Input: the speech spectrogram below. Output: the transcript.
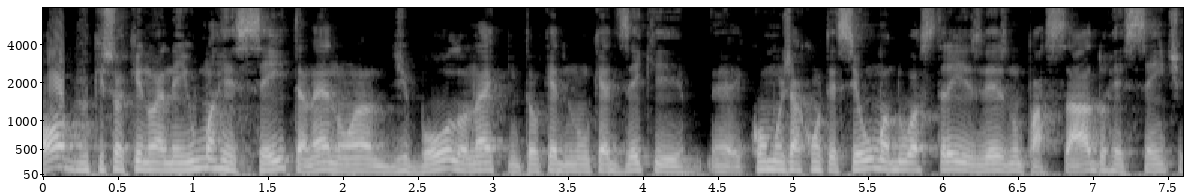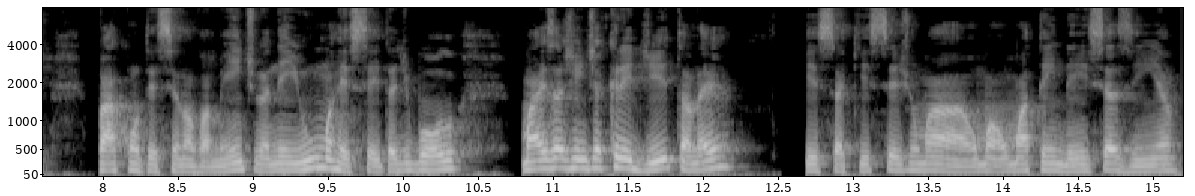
Óbvio que isso aqui não é nenhuma receita, né? Não é de bolo, né? Então não quer dizer que, é, como já aconteceu uma, duas, três vezes no passado, recente, vai acontecer novamente, não é nenhuma receita de bolo, mas a gente acredita, né, que isso aqui seja uma, uma, uma tendênciazinha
